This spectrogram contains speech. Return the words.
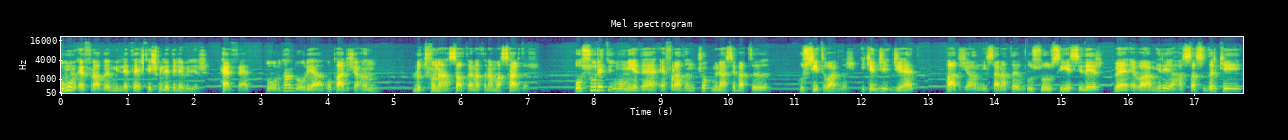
umum efradı millete teşmil edilebilir. Her fert doğrudan doğruya o padişahın lütfuna, saltanatına mazhardır. O sureti umumiyede efradın çok münasebatı, hususiyeti vardır. İkinci cihet, padişahın ihsanatı hususiyesidir ve evamiri hassasıdır ki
